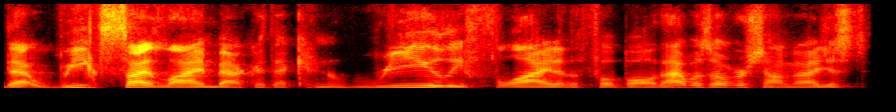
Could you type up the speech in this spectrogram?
that weak side linebacker that can really fly to the football. That was Overshown. And I just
